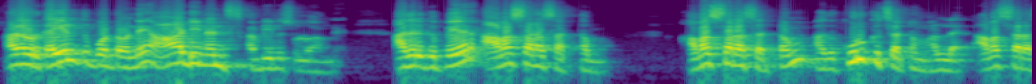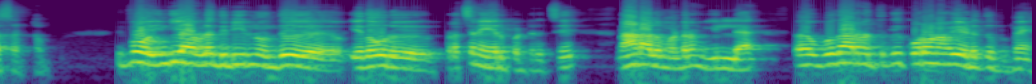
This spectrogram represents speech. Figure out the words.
அதை ஒரு கையெழுத்து போட்ட ஆர்டினன்ஸ் அப்படின்னு சொல்லுவாங்க. அதற்கு பெயர் அவசர சட்டம். அவசர சட்டம் அது குறுக்கு சட்டம் அல்ல அவசர சட்டம். இப்போ இந்தியாவில் திடீர்னு வந்து ஏதோ ஒரு பிரச்சனை ஏற்பட்டுருச்சு. நாடாளுமன்றம் இல்லை. உதாரணத்துக்கு கொரோனாவே எடுத்துப்பேன்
